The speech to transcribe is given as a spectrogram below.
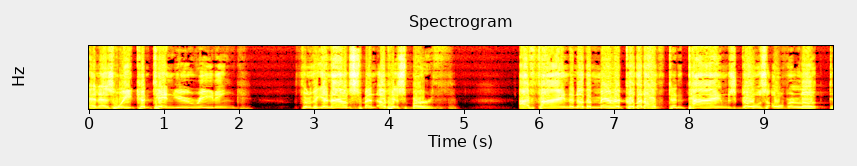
And as we continue reading through the announcement of his birth, I find another miracle that oftentimes goes overlooked.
